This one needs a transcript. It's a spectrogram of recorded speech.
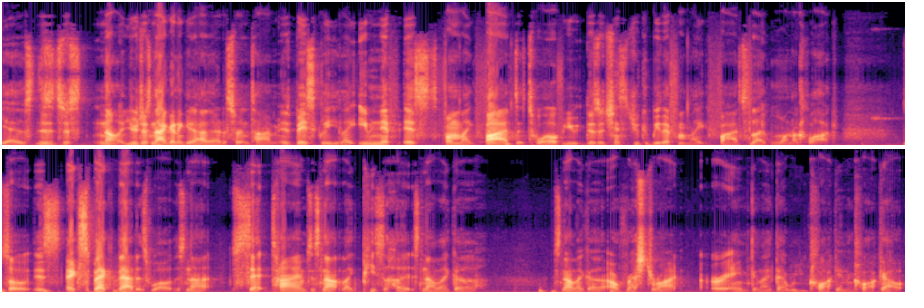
yeah, this, this, is just no. You're just not gonna get out of there at a certain time. It's basically like even if it's from like five to twelve, you there's a chance that you could be there from like five to like one o'clock. So it's expect that as well. It's not set times. It's not like Pizza Hut. It's not like a it's not like a, a restaurant or anything like that where you clock in and clock out.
